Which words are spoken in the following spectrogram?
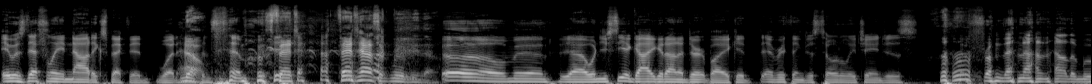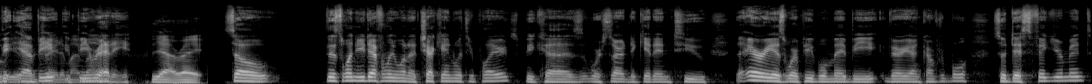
it was definitely not expected what No. happens in that movie It's fant- fantastic movie though. Oh man, yeah. When you see a guy get on a dirt bike, it everything just totally changes from then on. How the movie Be, is yeah, be be mind. ready. Yeah, right. So this one you definitely want to check in with your players because we're starting to get into the areas where people may be very uncomfortable. So disfigurement,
